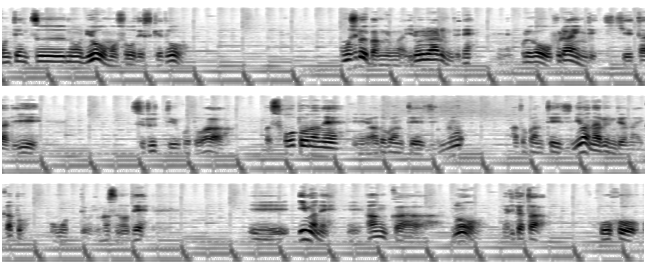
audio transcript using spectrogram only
コンテンツの量もそうですけど面白い番組がいろいろあるんでねこれがオフラインで聞けたりするっていうことは相当なねアドバンテージのアドバンテージにはなるんではないかと思っておりますので、えー、今ねアンカーのやり方方法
